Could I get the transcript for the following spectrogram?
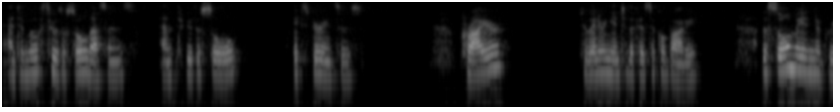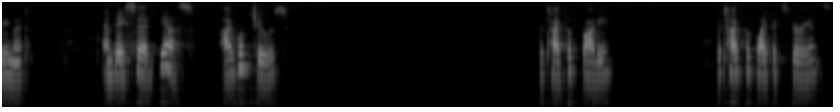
and to move through the soul lessons and through the soul experiences. Prior to entering into the physical body, the soul made an agreement and they said, Yes, I will choose the type of body, the type of life experience,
